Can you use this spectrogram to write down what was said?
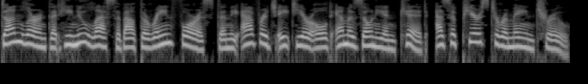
Dunn learned that he knew less about the rainforest than the average eight-year-old Amazonian kid, as appears to remain true.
